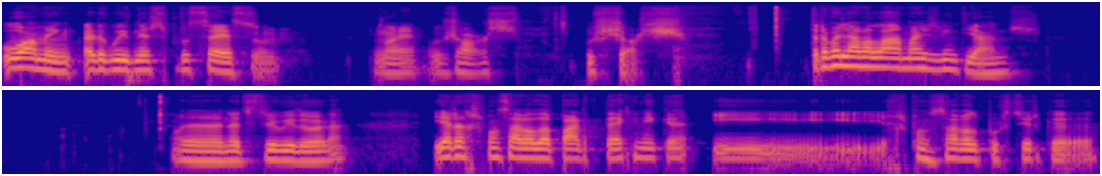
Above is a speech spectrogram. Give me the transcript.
o homem arguído neste processo, não é? O Jorge, o Jorge, trabalhava lá há mais de 20 anos uh, na distribuidora e era responsável da parte técnica e responsável por cerca.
